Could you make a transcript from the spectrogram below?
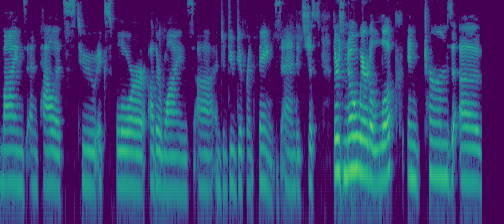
minds and palates to explore other wines uh, and to do different things and it's just there's nowhere to look in terms of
